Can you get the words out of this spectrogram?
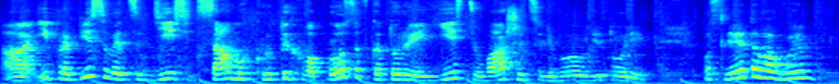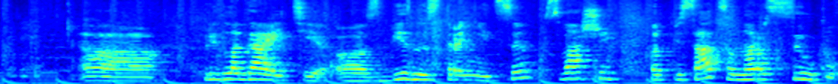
А, и прописывается 10 самых крутых вопросов, которые есть у вашей целевой аудитории. После этого вы предлагаете э, с бизнес-страницы с вашей подписаться на рассылку.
